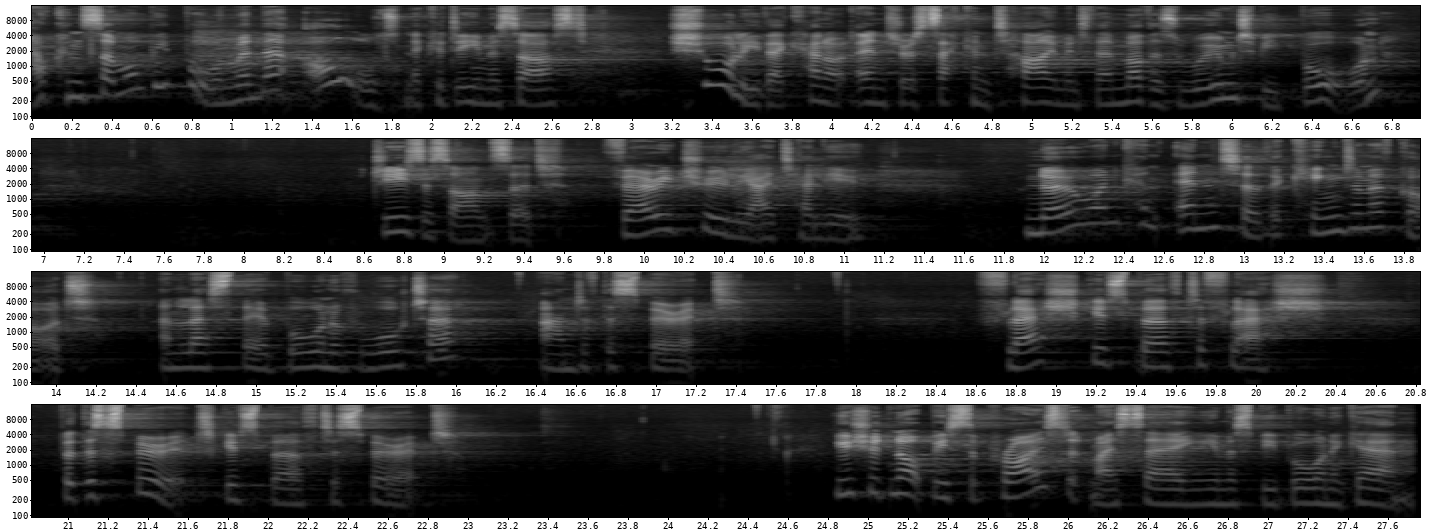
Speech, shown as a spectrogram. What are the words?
How can someone be born when they're old? Nicodemus asked. Surely they cannot enter a second time into their mother's womb to be born. Jesus answered, Very truly, I tell you, no one can enter the kingdom of God unless they are born of water and of the Spirit. Flesh gives birth to flesh, but the Spirit gives birth to spirit. You should not be surprised at my saying you must be born again.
